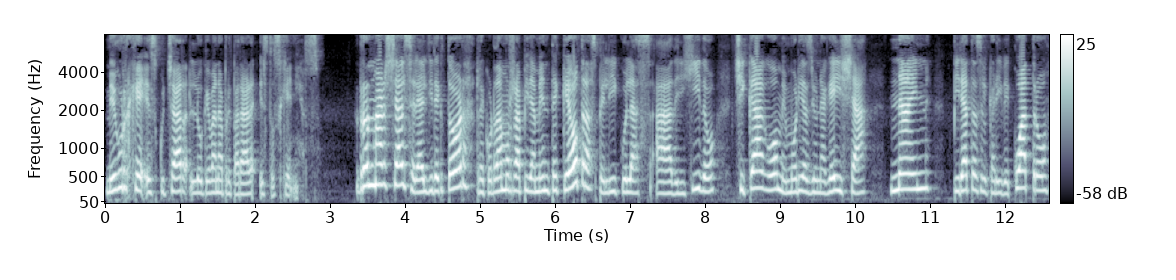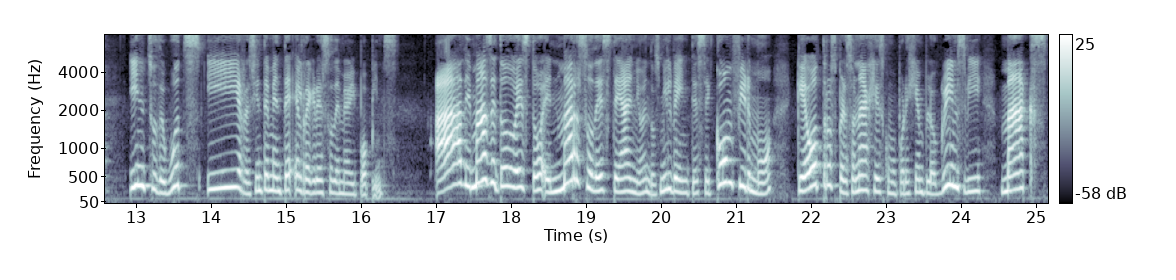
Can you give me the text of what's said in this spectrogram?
Me urge escuchar lo que van a preparar estos genios. Ron Marshall será el director. Recordamos rápidamente que otras películas ha dirigido: Chicago, Memorias de una Geisha, Nine, Piratas del Caribe 4, Into the Woods y recientemente El regreso de Mary Poppins. Además de todo esto, en marzo de este año, en 2020, se confirmó que otros personajes, como por ejemplo Grimsby, Max,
